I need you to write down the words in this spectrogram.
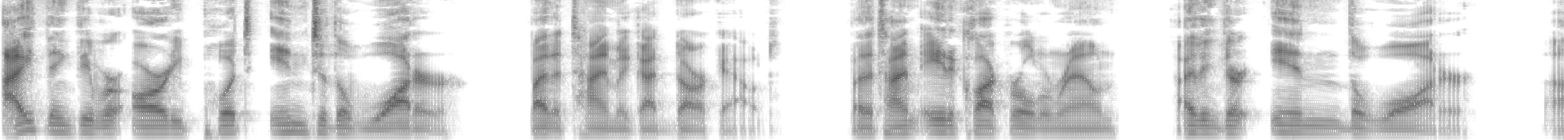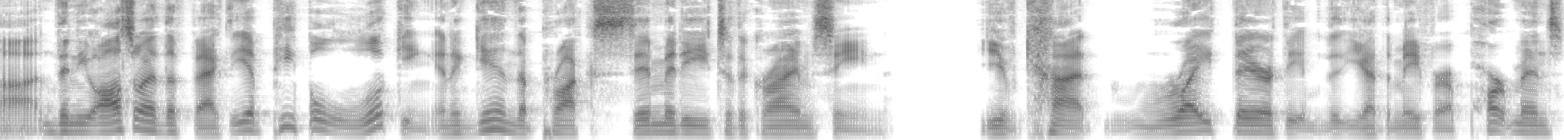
I think they were already put into the water by the time it got dark out. By the time eight o'clock rolled around, I think they're in the water. Uh, then you also have the fact that you have people looking, and again, the proximity to the crime scene. You've got right there at the you got the Mayfair Apartments.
